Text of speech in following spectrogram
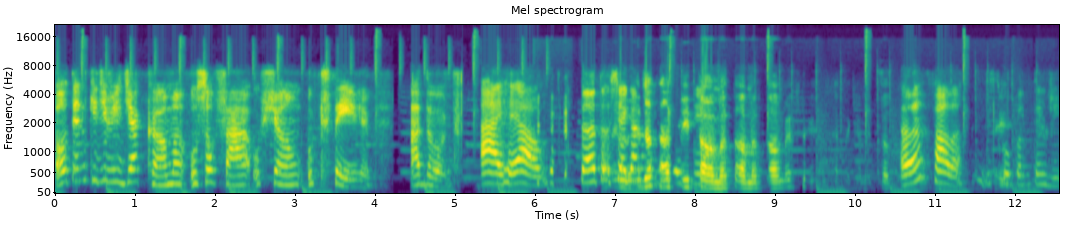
ou tendo que dividir a cama, o sofá, o chão, o que seja. Adoro. Ai, real. Tanto chega já tá assim, assim. toma, toma, toma. Solteiro. Hã? Fala. Desculpa, não entendi.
